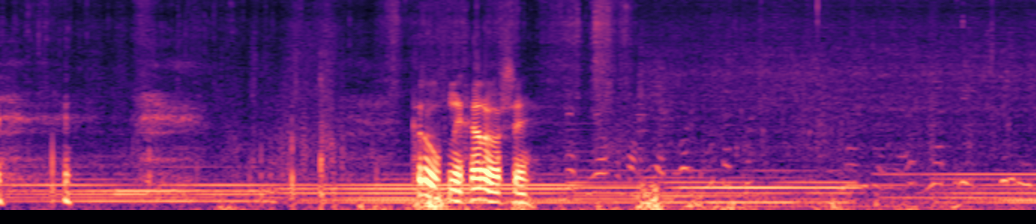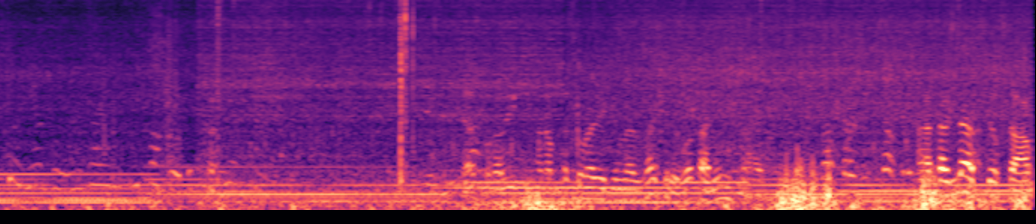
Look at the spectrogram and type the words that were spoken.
Крупный, хороший. А тогда все сам.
